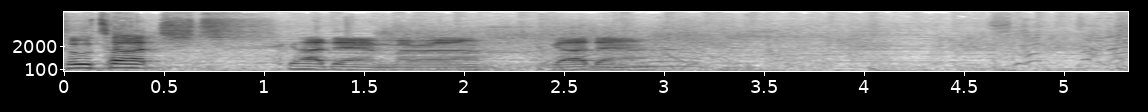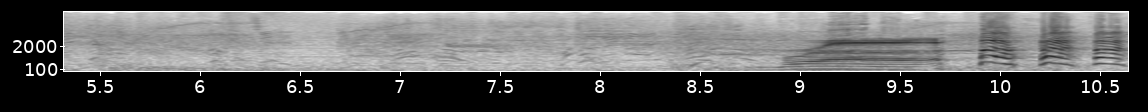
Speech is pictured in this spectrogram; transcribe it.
Two touched. Goddamn, bro. Goddamn. Bruh.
